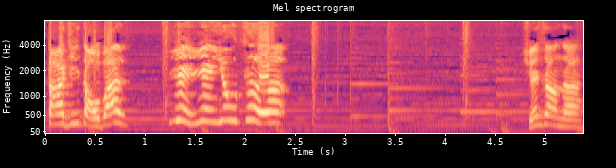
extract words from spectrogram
大吉道班，人人有责。玄奘呢，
